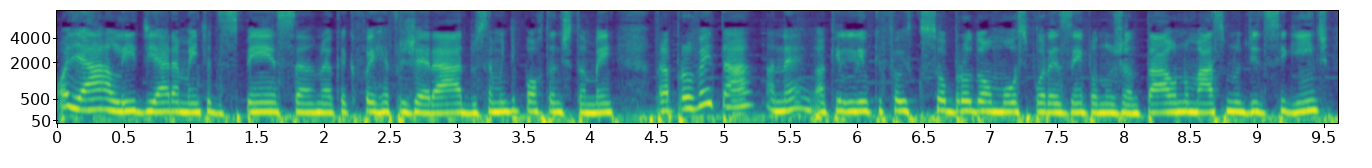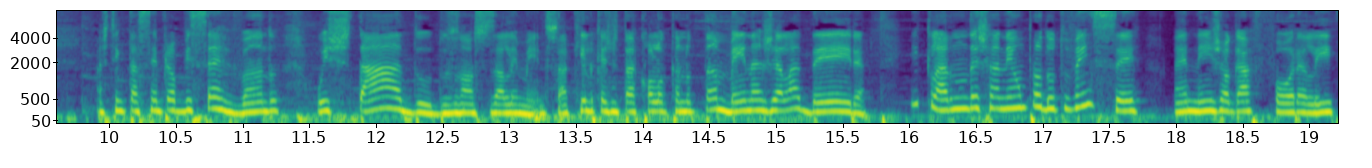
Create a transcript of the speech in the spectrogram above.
olhar ali diariamente a dispensa, né, o que, é que foi refrigerado, isso é muito importante também para aproveitar, né, aquele que foi que sobrou do almoço, por exemplo, no jantar ou no máximo no dia seguinte, mas tem que estar tá sempre observando o estado dos nossos alimentos, aquilo que a gente está colocando também na geladeira. E claro, não deixar nenhum produto vencer, né? nem jogar fora ali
